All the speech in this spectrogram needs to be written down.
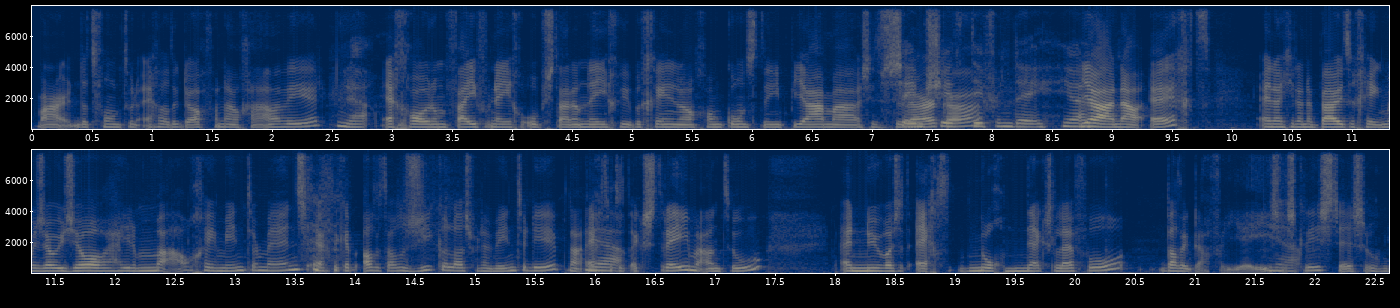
Maar dat vond ik toen echt dat ik dacht van nou gaan we weer. Ja. Echt gewoon om vijf voor negen opstaan, om negen uur beginnen. En dan gewoon constant in je pyjama zitten te Same werken. shit, different day. Ja. Ja. nou echt. En dat je dan naar buiten ging. Maar sowieso al helemaal geen wintermens. Echt, ik heb altijd al zieke last van een winterdip. Nou echt Ja. tot het extreme aan toe. En nu was het echt nog next level. Dat ik dacht van, Jezus Ja. Christus. Hoe,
